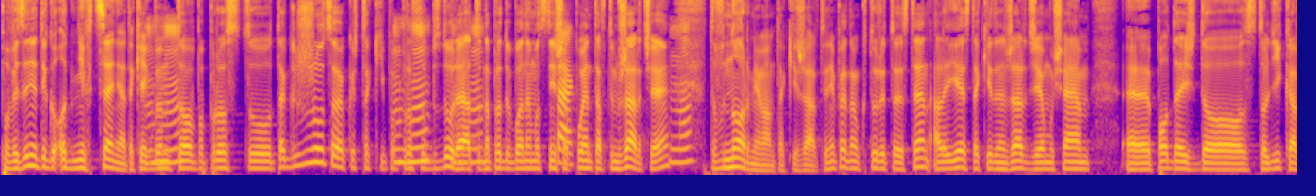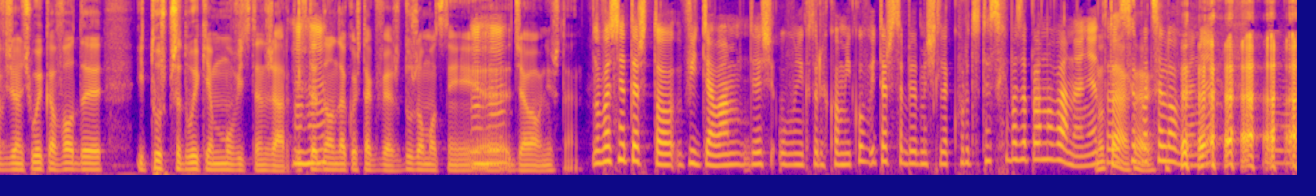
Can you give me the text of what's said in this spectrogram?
powiedzenie tego od niechcenia, tak jakbym mm -hmm. to po prostu tak rzucał jakoś taki po mm -hmm. prostu bzdurę, mm -hmm. a to mhm. naprawdę była najmocniejsza tak. puenta w tym żarcie, no. to w normie mam taki żart. Ja nie pamiętam, który to jest ten, ale jest taki jeden żart, gdzie ja musiałem e, podejść do stolika, wziąć łyka wody i tuż przed łykiem mówić ten żart. I mhm. wtedy on jakoś tak, wiesz, dużo mocniej e, mhm. działał niż ten. No właśnie też to widziałam gdzieś u niektórych komików i też sobie myślę, kurde, to jest chyba zaplanowane, nie? No to tak, jest tak. chyba celowe, nie? No.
